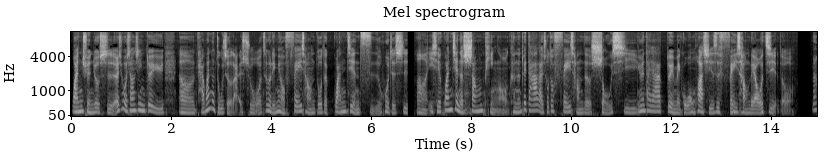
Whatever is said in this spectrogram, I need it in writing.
完全就是，而且我相信，对于呃台湾的读者来说，这个里面有非常多的关键词，或者是呃一些关键的商品哦，可能对大家来说都非常的熟悉，因为大家对美国文化其实是非常了解的哦。那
